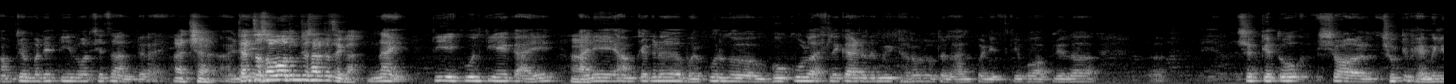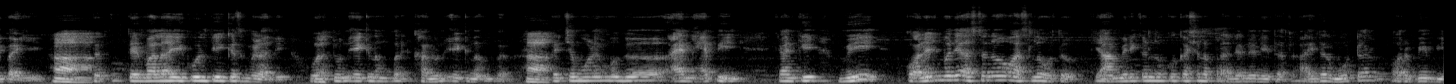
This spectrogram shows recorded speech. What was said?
आमच्यामध्ये तीन वर्षाचं अंतर आहे. अच्छा. आणि- त्यांचा स्वभाव तुमच्यासारखाच आहे का? नाही. ती एकुलती एक आहे. आणि आमच्याकडं भरपूर गोकुळ असले कारणानं मी ठरवलं होतं लहानपणीच की बुवा आपल्याला शक्यतो छोटी फॅमिली पाहिजे. तर ते मला एकुलती एकच मिळाली. वरतून एक नंबर खालून एक नंबर त्याच्यामुळे मग आय एम हॅपी कारण की मी कॉलेजमध्ये असताना वाचलं होतं की अमेरिकन लोक कशाला प्राधान्य देतात? आयदर मोटर ऑर बेबी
